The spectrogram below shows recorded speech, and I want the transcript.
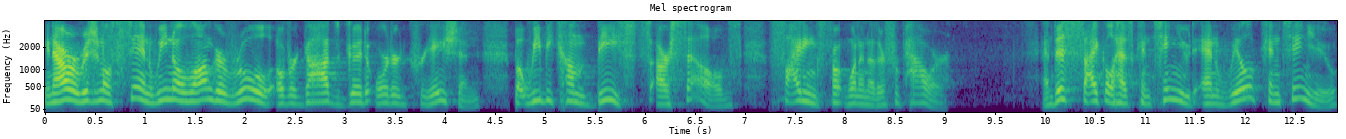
In our original sin, we no longer rule over God's good ordered creation, but we become beasts ourselves, fighting one another for power. And this cycle has continued and will continue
